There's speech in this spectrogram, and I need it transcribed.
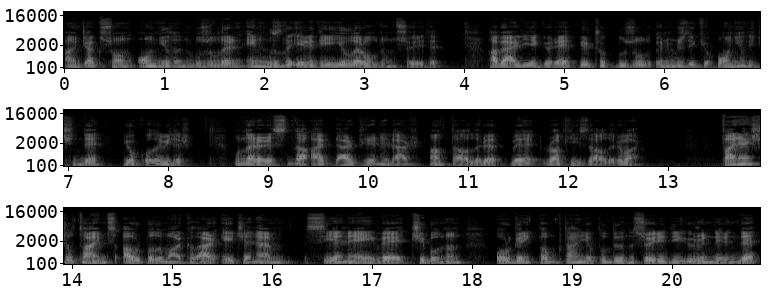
ancak son 10 yılın buzulların en hızlı eridiği yıllar olduğunu söyledi. Haberli'ye göre birçok buzul önümüzdeki 10 yıl içinde yok olabilir. Bunlar arasında Alpler, Pireneler, Ant Dağları ve Rockies Dağları var. Financial Times, Avrupalı markalar H&M, C&A ve Chibo'nun organik pamuktan yapıldığını söylediği ürünlerinde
